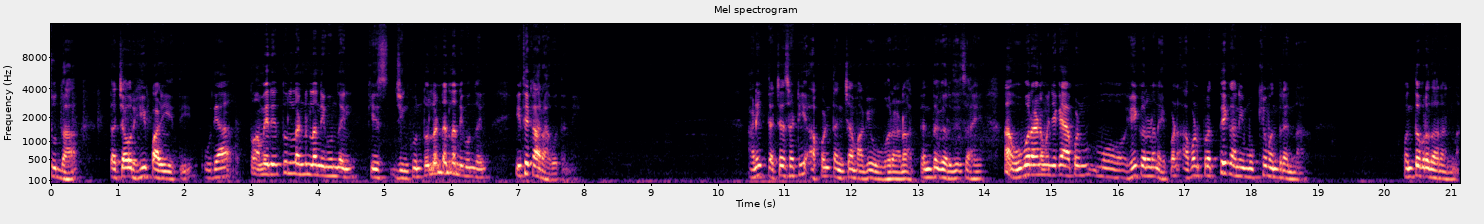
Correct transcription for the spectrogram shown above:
सुद्धा त्याच्यावर ही पाळी येते. उद्या तो अमेरिकेतून लंडनला निघून जाईल. केस जिंकून तो लंडनला निघून जाईल. इथे का राहावं त्यांनी? आणि त्याच्यासाठी आपण त्यांच्या मागे उभं राहणं अत्यंत गरजेचं आहे. हां उभं राहणं म्हणजे काय? आपण हे करणं नाही पण आपण प्रत्येकाने मुख्यमंत्र्यांना पंतप्रधानांना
